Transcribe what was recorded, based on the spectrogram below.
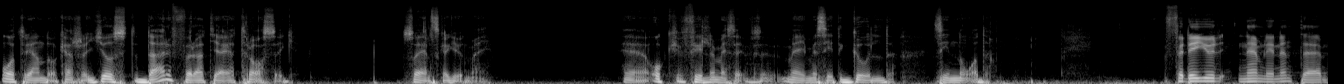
återigen då kanske just därför att jag är trasig så älskar Gud mig. Eh, och fyller mig, mig med sitt guld, sin nåd. För det är ju nämligen inte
